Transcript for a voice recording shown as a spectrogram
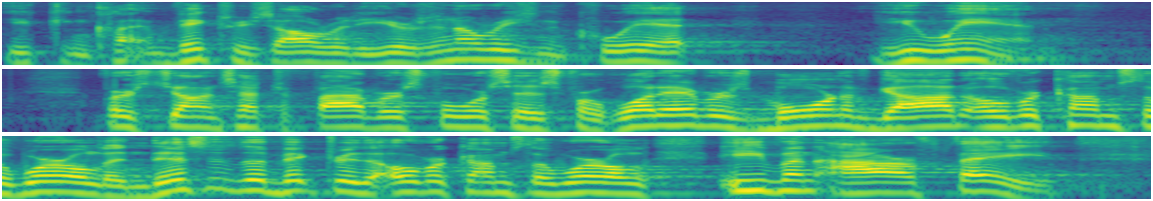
You can claim victory's already yours. There's no reason to quit. You win. 1 John chapter 5, verse 4 says, For whatever is born of God overcomes the world, and this is the victory that overcomes the world, even our faith.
